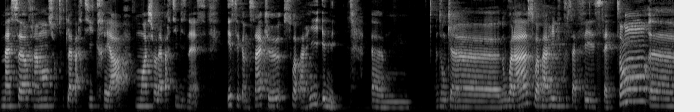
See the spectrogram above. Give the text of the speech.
Ma sœur vraiment sur toute la partie créa, moi sur la partie business. Et c'est comme ça que Soit Paris est né. Euh, Donc, euh, donc voilà, soit Paris, du coup, ça fait sept ans. Euh,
